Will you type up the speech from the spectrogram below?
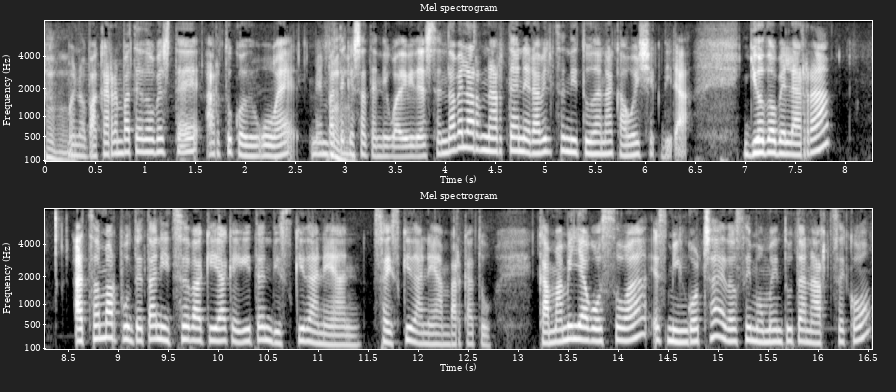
Mhm. bueno, bakarren bat edo beste hartuko dugu, eh? Men batek Mhm. esaten digu adibidez, sendabelarren artean erabiltzen ditudanak hauexek dira. Jodo belarra, atzamar puntetan itzebakiak egiten dizkidanean, zaizkidanean barkatu. Kamamila gozoa ez mingotsa edo zein momentutan hartzeko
